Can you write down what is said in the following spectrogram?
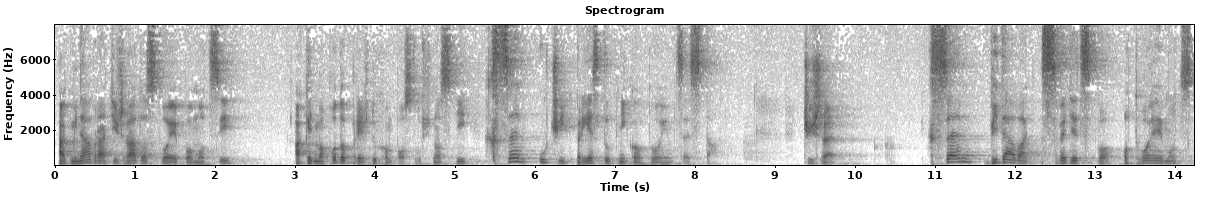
ak mi navrátiš radosť tvojej pomoci a keď ma podoprieš duchom poslušnosti, chcem učiť priestupníkov tvojim cestám. Čiže chcem vydávať svedectvo o tvojej moci.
